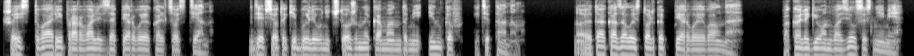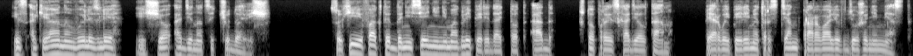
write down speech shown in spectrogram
шесть тварей прорвались за первое кольцо стен, где все таки были уничтожены командами инков и титаном. Но это оказалась только первая волна. Пока легион возился с ними, из океана вылезли еще 11 чудовищ. Сухие факты донесений не могли передать тот ад, что происходил там. Первый периметр стен прорвали в дюжине мест.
